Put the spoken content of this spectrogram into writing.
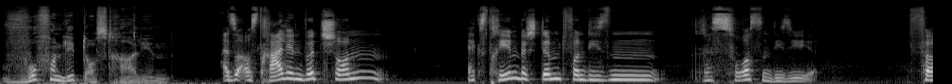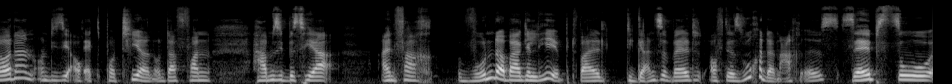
wovon lebt Australien? Also Australien wird schon extrem bestimmt von diesen Ressourcen, die sie fördern und die sie auch exportieren. Und davon haben sie bisher einfach wunderbar gelebt, weil die ganze Welt auf der Suche danach ist. Selbst so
